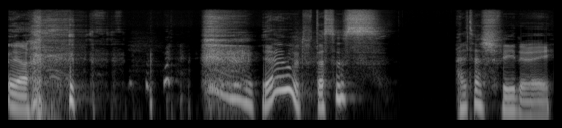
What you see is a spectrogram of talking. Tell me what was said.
Ja. ja, gut, das ist alter Schwede, ey.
